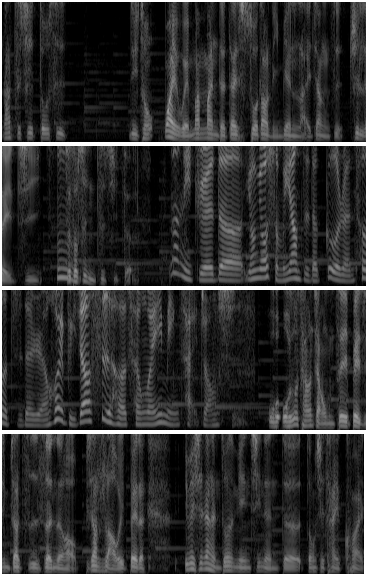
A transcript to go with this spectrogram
那这些都是你从外围慢慢的再缩到里面来，这样子去累积，嗯这都是你自己的。那你觉得拥有什么样子的个人特质的人会比较适合成为一名彩妆师？我我都常常讲，我们这一辈已经比较资深的哦，比较老一辈的，因为现在很多的年轻人的东西太快，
